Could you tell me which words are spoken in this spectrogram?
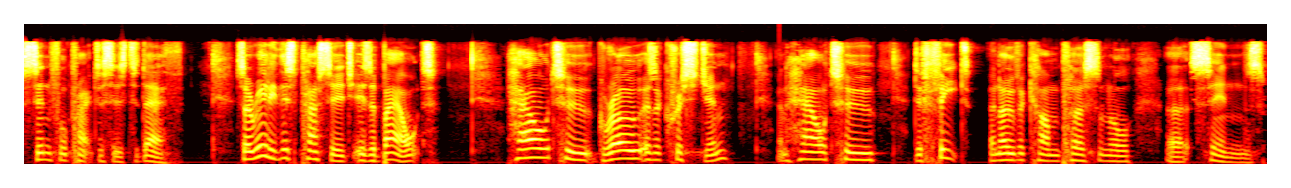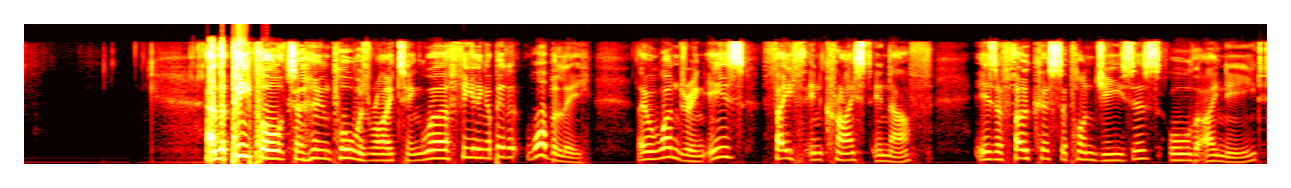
sinful practices to death. So really this passage is about how to grow as a Christian and how to defeat and overcome personal uh, sins. And the people to whom Paul was writing were feeling a bit wobbly they were wondering, is faith in Christ enough? Is a focus upon Jesus all that I need?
